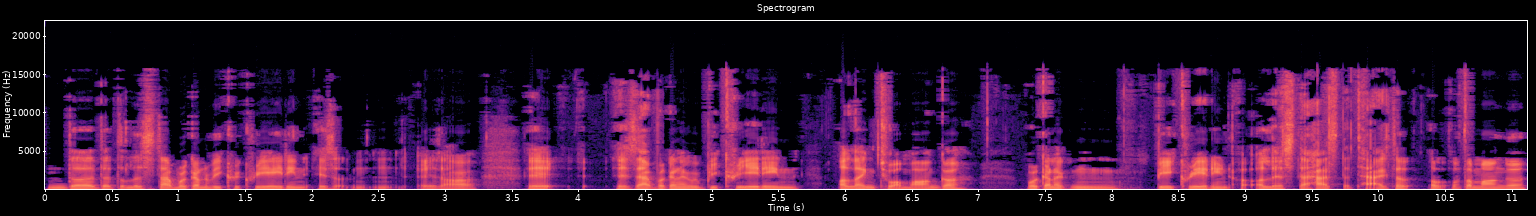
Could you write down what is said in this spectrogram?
The the, the list that we're going to be creating is is uh is that we're going to be creating a link to a manga. We're going to mm, be creating a, list that has the tags of, of, the manga,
